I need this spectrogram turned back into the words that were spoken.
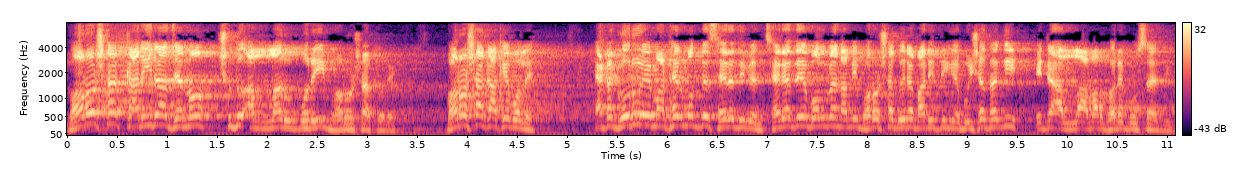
ভরসাকারীরা যেন শুধু আল্লাহর উপরেই ভরসা করে। ভরসা কাকে বলে? একটা গরু এ মাঠের মধ্যে ছেড়ে দিবেন, ছেড়ে দিয়ে বলবেন, আমি ভরসা করে বাড়ি থেকে বসে থাকি, এটা আল্লাহ আমার ঘরে পৌঁছায় দিই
